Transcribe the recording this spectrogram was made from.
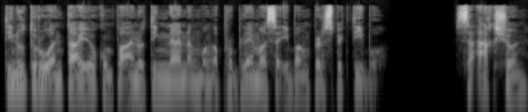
tinuturuan tayo kung paano tingnan ang mga problema sa ibang perspektibo. Sa action,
